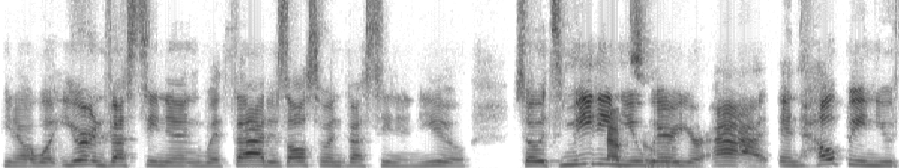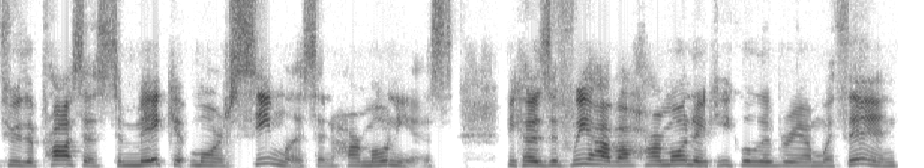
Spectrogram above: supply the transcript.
You know what you're investing in with that is also investing in you. So it's meeting Absolutely. you where you're at and helping you through the process to make it more seamless and harmonious. Because if we have a harmonic equilibrium within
